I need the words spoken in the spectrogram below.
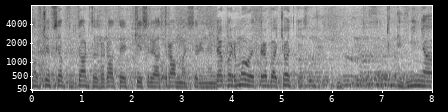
Навчився в дарт грати після травми сильної. Для перемоги треба чіткість, вміння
